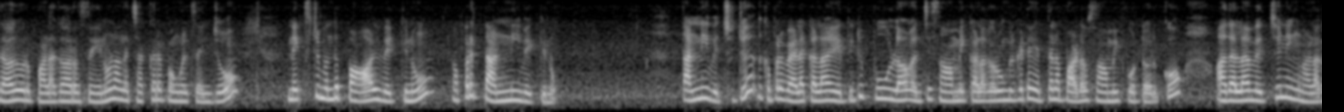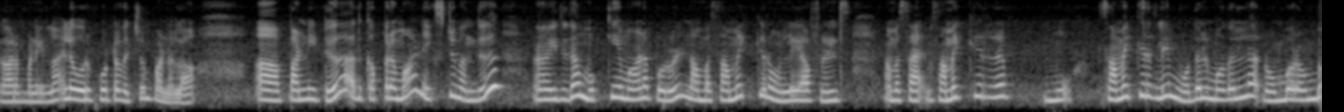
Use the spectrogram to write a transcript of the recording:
ஏதாவது ஒரு பலகாரம் செய்யணும். நாங்கள் சக்கரை பொங்கல் செஞ்சோம். நெக்ஸ்ட்டு வந்து பால் வைக்கணும். அப்புறம் தண்ணி வைக்கணும். தண்ணி வச்சுட்டு அதுக்கப்புறம் விளக்கெல்லாம் ஏற்றிட்டு பூலாம் வச்சு சாமிக்கு அலங்காரம் உங்ககிட்ட எத்தனை படம் சாமி ஃபோட்டோ இருக்கோ அதெல்லாம் வச்சு நீங்கள் அலங்காரம் பண்ணிடலாம். இல்லை ஒரு ஃபோட்டோ வச்சும் பண்ணலாம். பண்ணிவிட்டு அதுக்கப்புறமா நெக்ஸ்ட்டு வந்து இதுதான் முக்கியமான பொருள். நம்ம சமைக்கிறோம் இல்லையா ஃப்ரெண்ட்ஸ் நம்ம ச சமைக்கிற மு சமைக்கிறதுலேயே முதல் முதல்ல ரொம்ப ரொம்ப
